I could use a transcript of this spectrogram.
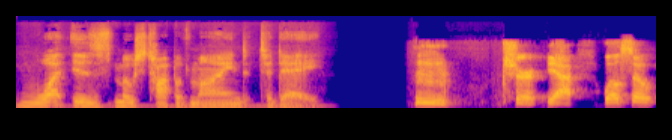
what is most top of mind today? Mm, sure. Yeah. Well, so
